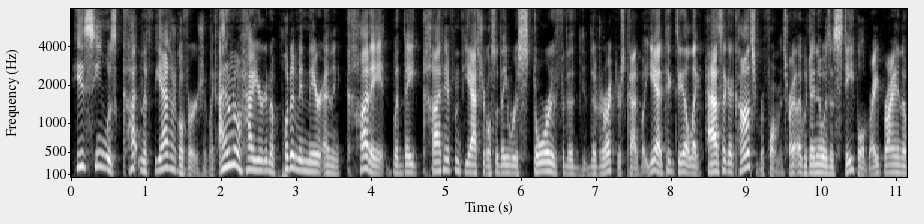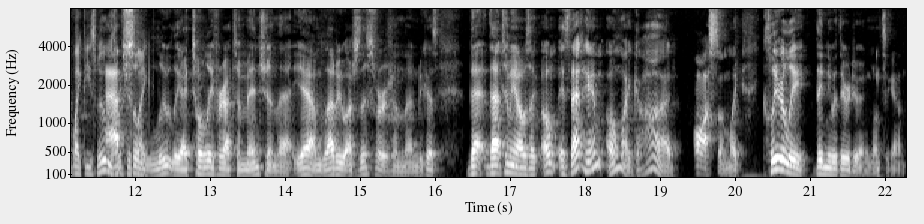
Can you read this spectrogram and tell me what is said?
his scene was cut in the theatrical version. Like I don't know how you're gonna put him in there and then cut it, but they cut it from theatrical, so they restored it for the the director's cut. But yeah, Dick Dale like has like a concert performance, right? Like which I know is a staple, right, Brian, of like these movies. which is, like Absolutely. I totally forgot to mention that. Yeah, I'm glad we watched this version then because that that to me I was like, "Oh, is that him? Oh my god. Awesome." Like clearly they knew what they were doing once again.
